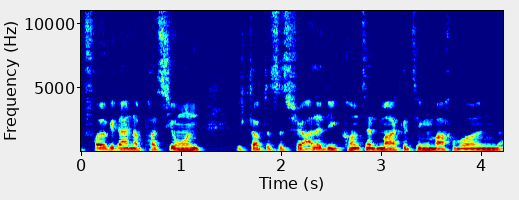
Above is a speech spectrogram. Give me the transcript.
Folge deiner Passion. Ich glaube, das ist für alle, die Content Marketing machen wollen, äh,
